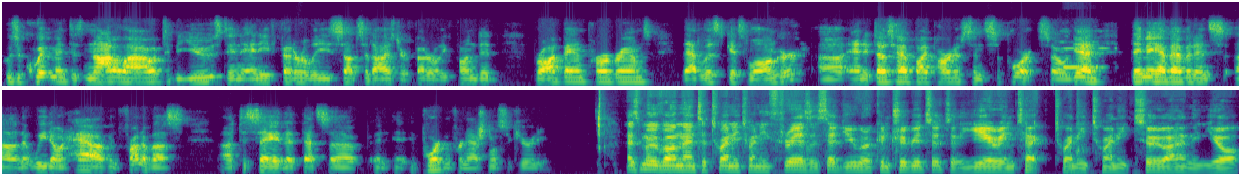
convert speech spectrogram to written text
whose equipment is not allowed to be used in any federally subsidized or federally funded broadband programs. That list gets longer, uh, and it does have bipartisan support. So again, they may have evidence uh, that we don't have in front of us uh, to say that that's uh, important for national security. Let's move on then to 2023. As I said, you were a contributor to the Year in Tech 2022. I don't think you're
